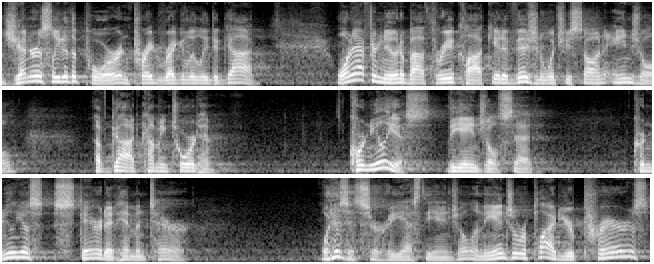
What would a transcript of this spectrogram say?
generously to the poor and prayed regularly to God. One afternoon, about three o'clock, he had a vision in which he saw an angel of God coming toward him. Cornelius, the angel said. Cornelius stared at him in terror. What is it, sir? He asked the angel. And the angel replied, Your prayers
